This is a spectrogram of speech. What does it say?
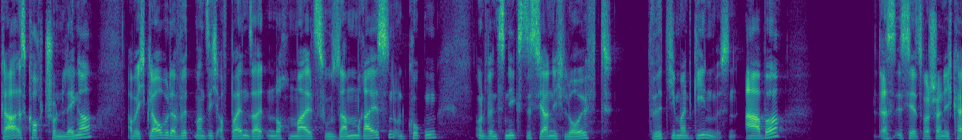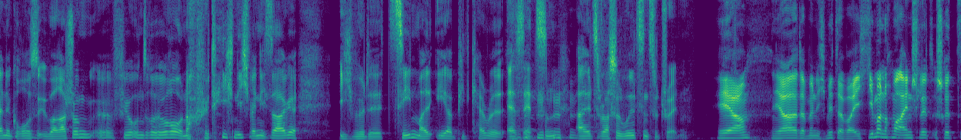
klar, es kocht schon länger, aber ich glaube, da wird man sich auf beiden Seiten noch mal zusammenreißen und gucken. Und wenn es nächstes Jahr nicht läuft, wird jemand gehen müssen. Aber das ist jetzt wahrscheinlich keine große Überraschung äh, für unsere Hörer und auch für dich nicht, wenn ich sage, ich würde zehnmal eher Pete Carroll ersetzen, als Russell Wilson zu traden. Ja, ja, da bin ich mit dabei. Ich gehe mal noch mal einen Schritt, Schritt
